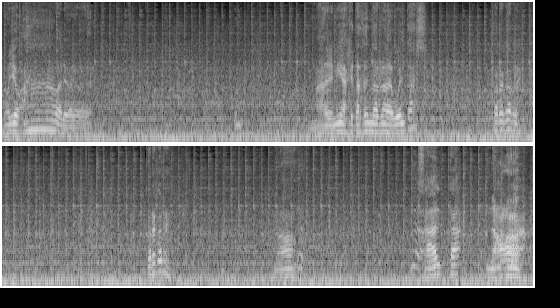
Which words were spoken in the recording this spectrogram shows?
Como yo. Ah, vale, vale, vale. Madre mía, que te hacen dar una de vueltas. Corre, corre. Corre, corre. No. Salta. No.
